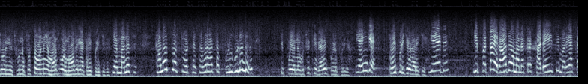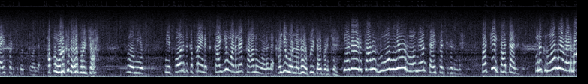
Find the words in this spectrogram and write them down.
ஜூலியட் உன்னை தொட்ட உடனே என் மனசு ஒரு மாதிரியா டைப் படிக்குது என் மனசு கலர் போஸ்ட் ஓட்டின செவராட்ட குழுகுழுன்னு இருக்கு. இப்போ என்னை விட்டுட்டு நீ வேலைக்கு போயிட போறியா? எங்க? டைப் படிக்கிற வேலைக்கு. ஏது? இப்பதான் ராஜாமா லெட்டர் கடைசி முறையா டைப்படுத்தி கொடுத்து வந்தேன். அப்ப உனக்கு வேலை போயிடுச்சா? ரோமியோ நீ போனதுக்கு அப்புறம் எனக்கு கையும் ஓடல காலும் ஓடல. கையை ஓடலன்னா எப்படி டைப் படிச்ச எதை அடிச்சாலும் ரோமியோ ரோமியோ டைப் அடிச்சுக்கிட்டு இருந்தேன். வக்கீல் பார்த்தாரு. உனக்கு ரோமியோ வேணுமா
